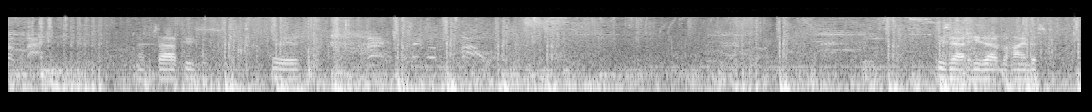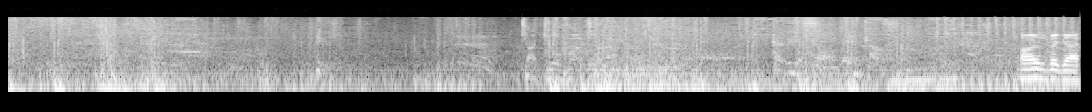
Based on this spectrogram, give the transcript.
Up top, he's clear. He's out. He's out behind us. Heavy assault incoming. Oh, there's a big guy.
